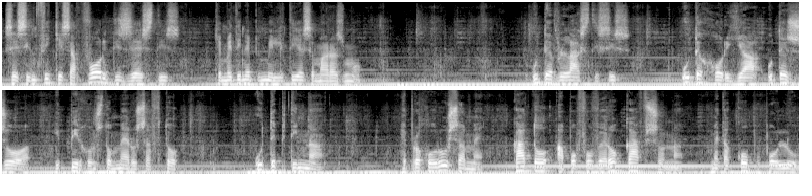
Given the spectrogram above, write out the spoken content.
σε συνθήκες αφόρητης ζέστης και με την επιμελητία σε μαρασμό. Ούτε βλάστησης, ούτε χωριά, ούτε ζώα υπήρχαν στο μέρος αυτό, ούτε πτηνά. Επροχωρούσαμε κάτω από φοβερό καύσωνα με τα κόπου πολλού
